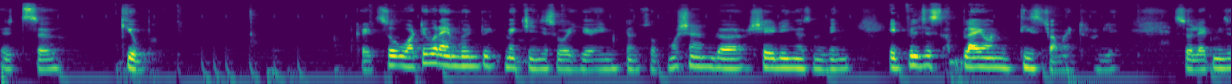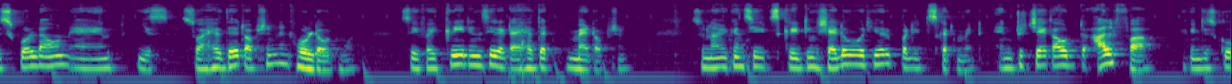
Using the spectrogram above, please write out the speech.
it's a cube great so whatever i'm going to make changes over here in terms of motion blur shading or something it will just apply on this geometry only. So let me just scroll down and yes so i have that option and hold out mode. So if i create and see that i have that matte option. So now you can see it's creating shadow over here but it's cut matte. And to check out the alpha you can just go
